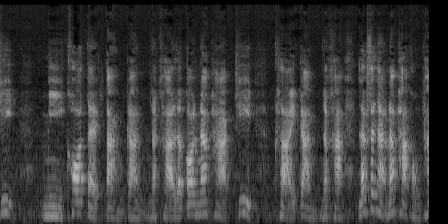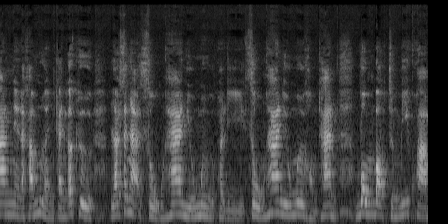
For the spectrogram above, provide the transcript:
ที่มีข้อแตกต่างกันนะคะ แล้วก็หน้าผากที่คล้ายกันนะคะ ลักษณะหน้าผากของท่านเนี่ยนะคะเหมือนกันก็คือลักษณะสูง 5 นิ้วมือพอดี สูง 5 นิ้วมือของท่าน บ่งบอกถึงมีความ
